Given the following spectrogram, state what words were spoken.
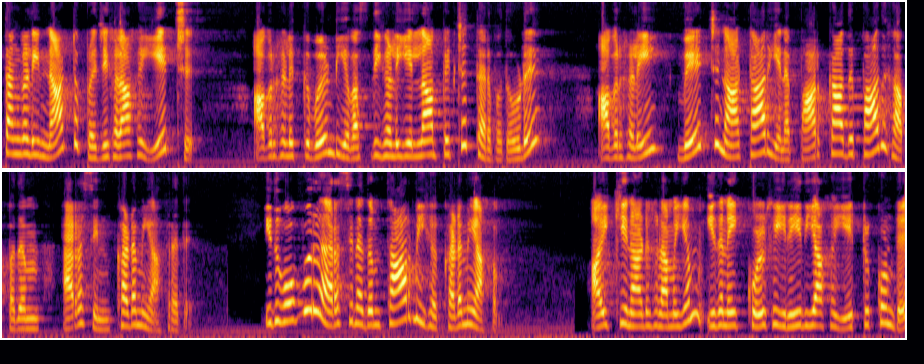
தங்களின் நாட்டு பிரஜைகளாக ஏற்று அவர்களுக்கு வேண்டிய வசதிகளையெல்லாம் பெற்றுத் தருவதோடு அவர்களை வேற்று நாட்டார் என பார்க்காது பாதுகாப்பதும் அரசின் கடமையாகிறது. இது ஒவ்வொரு அரசினதும் தார்மீக கடமையாகும். ஐக்கிய நாடுகள் அமையும் இதனை கொள்கை ரீதியாக ஏற்றுக்கொண்டு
